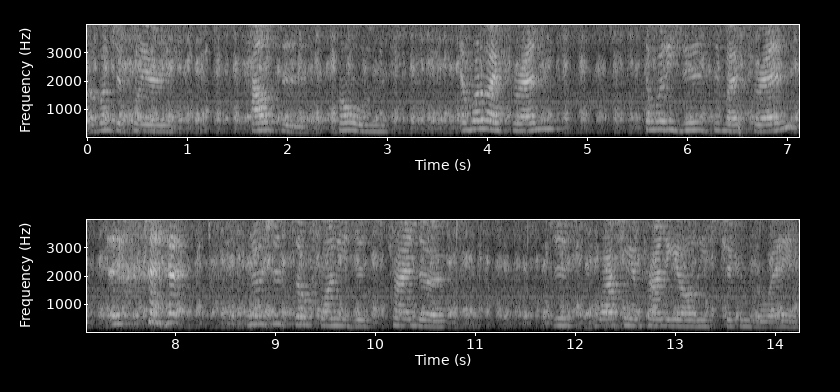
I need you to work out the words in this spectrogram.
a bunch of players' houses, homes, and one of my friends, somebody did it to my friend. and it was just so funny, just trying to, just watching him trying to get all these chickens away.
